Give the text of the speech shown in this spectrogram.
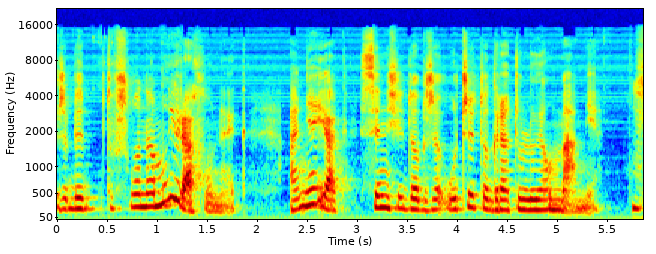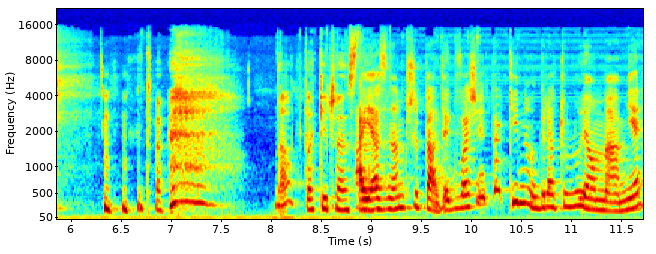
żeby to szło na mój rachunek, a nie jak syn się dobrze uczy, to gratulują mamie. No, takie często. A ja znam przypadek właśnie taki, no gratulują mamie,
